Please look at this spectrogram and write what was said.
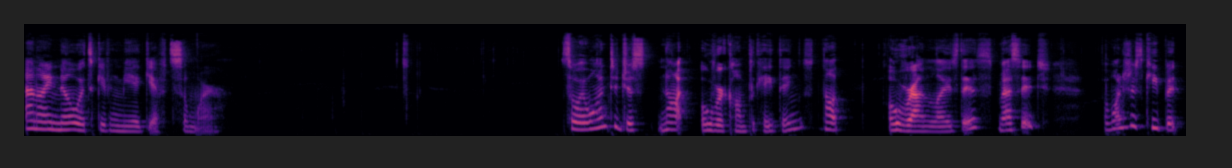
And I know it's giving me a gift somewhere. So I want to just not overcomplicate things, not overanalyze this message. I want to just keep it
